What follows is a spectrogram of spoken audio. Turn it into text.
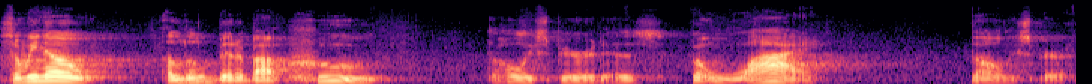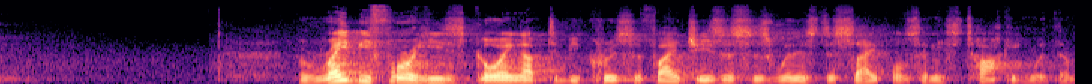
So we know a little bit about who the Holy Spirit is, but why the Holy Spirit? Right before he's going up to be crucified, Jesus is with his disciples and he's talking with them.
